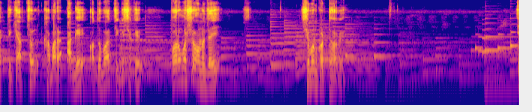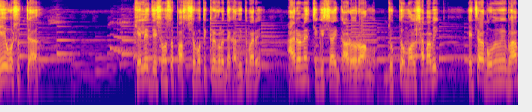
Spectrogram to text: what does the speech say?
একটি ক্যাপসুল খাবার আগে অথবা চিকিৎসকের পরামর্শ অনুযায়ী সেবন করতে হবে। এই ওষুধটা খেলে যে সমস্ত পার্শ্ব প্রতিক্রিয়াগুলো দেখা দিতে পারে আয়রনের চিকিৎসায় গাঢ় রং যুক্ত মল স্বাভাবিক, এছাড়া বমি ভাব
